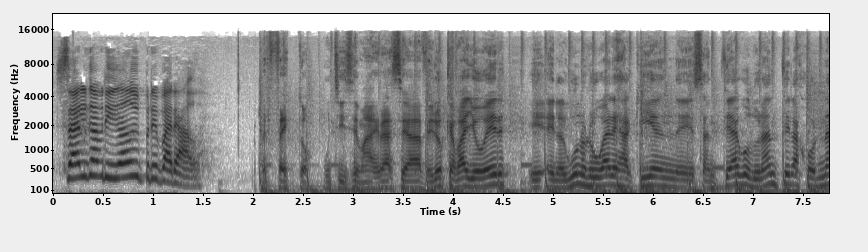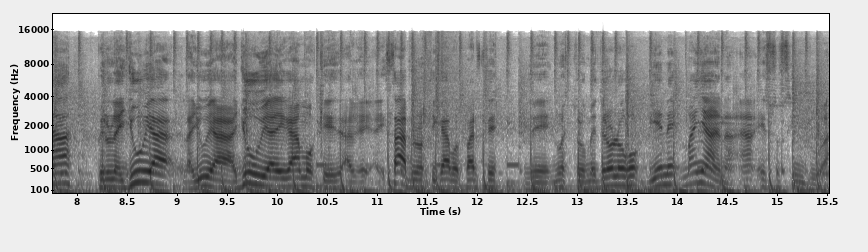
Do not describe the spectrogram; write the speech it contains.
salga abrigado y preparado. Perfecto, muchísimas gracias, que Va a llover eh, en algunos lugares aquí en eh, Santiago durante la jornada, pero la lluvia, la lluvia, lluvia, digamos, que eh, estaba pronosticada por parte de nuestro metrólogo, viene mañana, ¿ah? eso sin duda.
